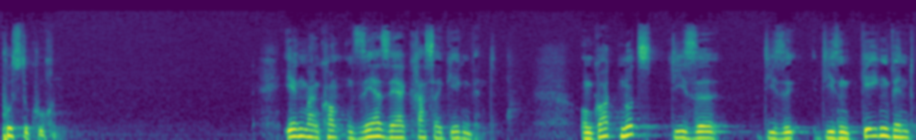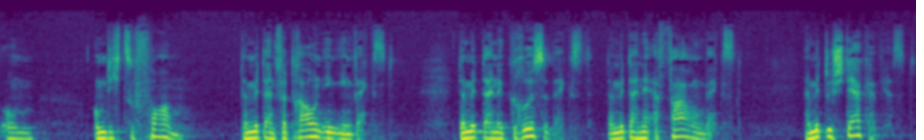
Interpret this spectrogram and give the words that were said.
Pustekuchen. Irgendwann kommt ein sehr, sehr krasser Gegenwind. Und Gott nutzt diese, diese, diesen Gegenwind, um, um dich zu formen, damit dein Vertrauen in ihn wächst, damit deine Größe wächst, damit deine Erfahrung wächst, damit du stärker wirst.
